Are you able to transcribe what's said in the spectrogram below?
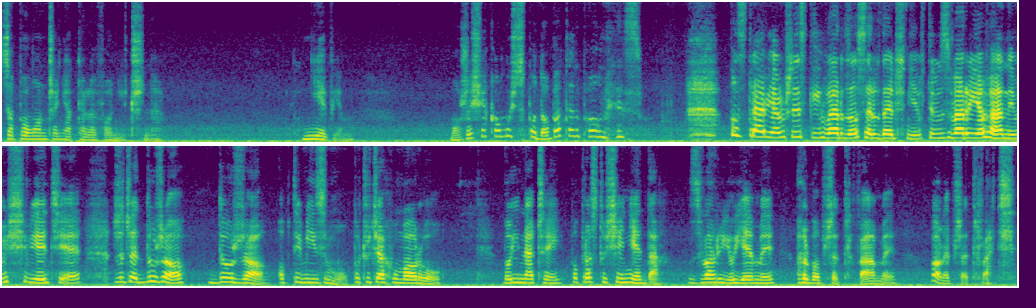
za połączenia telefoniczne. Nie wiem. Może się komuś spodoba ten pomysł? Pozdrawiam wszystkich bardzo serdecznie w tym zwariowanym świecie. Życzę dużo, dużo optymizmu, poczucia humoru, bo inaczej po prostu się nie da. Zwariujemy albo przetrwamy. Wolę przetrwać.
